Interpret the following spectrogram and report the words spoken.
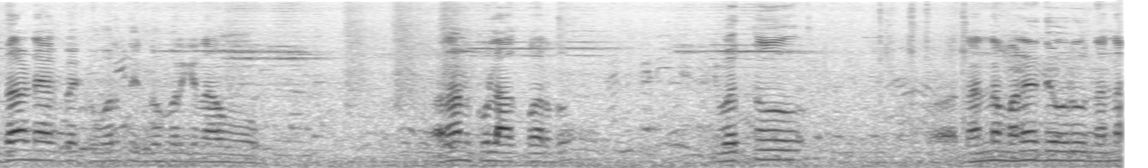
ಉದಾಹರಣೆ ಆಗಬೇಕು ಹೊರತು ಇನ್ನೊಬ್ಬರಿಗೆ ನಾವು ಅನಾನುಕೂಲ ಆಗಬಾರ್ದು. ಇವತ್ತು ನನ್ನ ಮನೆ ದೇವರು, ನನ್ನ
